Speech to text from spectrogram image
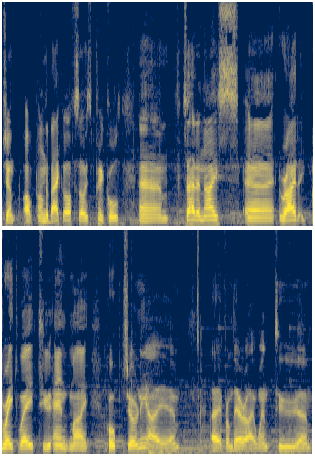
jump up on the back of so it's pretty cool. Um, so i had a nice uh, ride a great way to end my hope journey. I, um, I from there i went to um,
